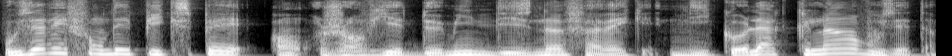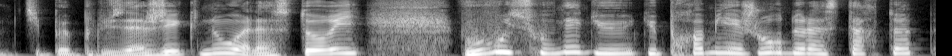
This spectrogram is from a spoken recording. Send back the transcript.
Vous avez fondé PixPay en janvier 2019 avec Nicolas Klein. Vous êtes un petit peu plus âgé que nous à la story. Vous vous souvenez du, du premier jour de la start-up?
